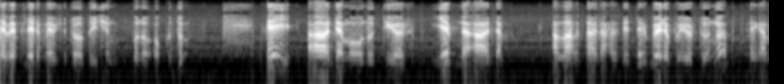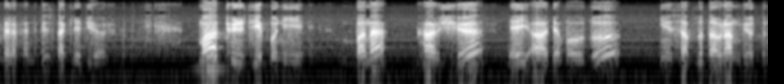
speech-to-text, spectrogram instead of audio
sebepleri mevcut olduğu için bunu okudum. Ey Ademoğlu diyor, Yebne Adem, Allahu Teala Hazretleri böyle buyurduğunu Peygamber Efendimiz naklediyor. Ma tünsifuni, bana karşı ey Ademoğlu insaflı davranmıyorsun.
